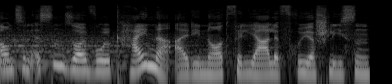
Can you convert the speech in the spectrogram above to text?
Bei uns in Essen soll wohl keine Aldi Nord Filiale früher schließen.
